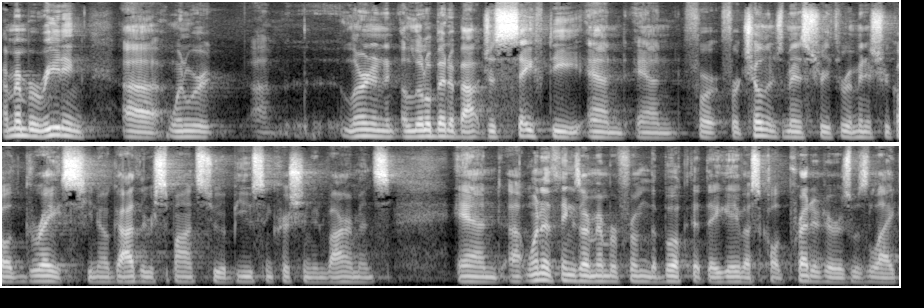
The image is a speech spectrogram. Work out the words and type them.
I remember reading uh, when we were um, learning a little bit about just safety and, and for, for children's ministry through a ministry called Grace, you know, godly response to abuse in Christian environments. And uh, one of the things I remember from the book that they gave us called Predators was like,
